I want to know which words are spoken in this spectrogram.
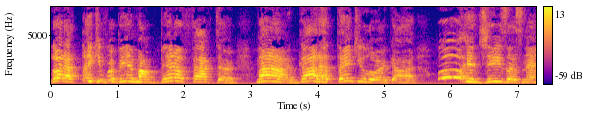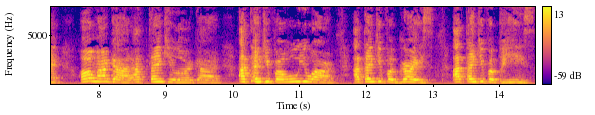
Lord, I thank you for being my benefactor. My God, I thank you, Lord God. In Jesus' name. Oh my God, I thank you, Lord God. I thank you for who you are. I thank you for grace. I thank you for peace.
